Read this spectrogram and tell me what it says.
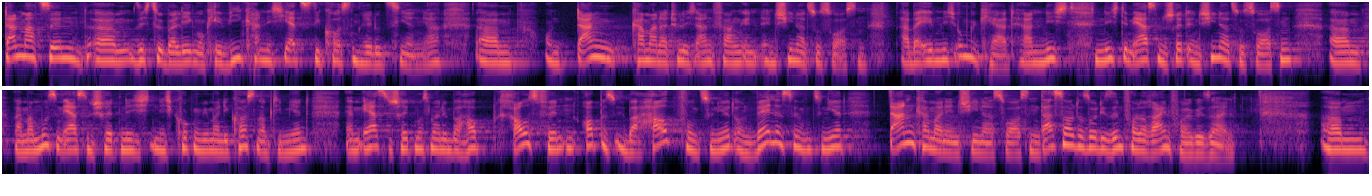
dann macht es Sinn, ähm, sich zu überlegen, okay, wie kann ich jetzt die Kosten reduzieren? Ja? Ähm, und dann kann man natürlich anfangen, in, in, China zu sourcen. Aber eben nicht umgekehrt. Ja? Nicht, nicht im ersten Schritt in China zu sourcen, ähm, weil man muss im ersten Schritt nicht, nicht gucken, wie man die Kosten optimiert. Im ersten Schritt muss man überhaupt rausfinden, ob es überhaupt funktioniert. Und wenn es funktioniert, dann kann man in China sourcen. Das sollte so die sinnvolle Reihenfolge sein. Ähm,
